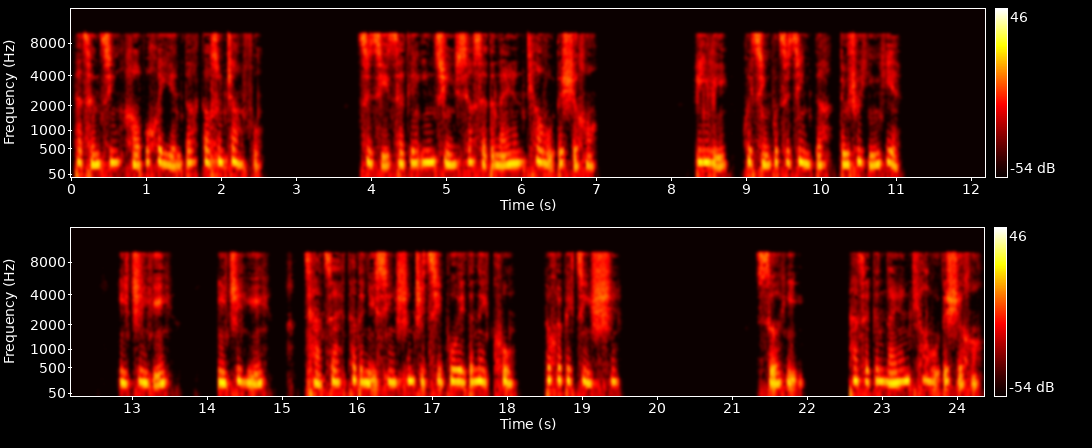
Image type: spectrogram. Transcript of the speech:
她曾经毫不讳言的告诉丈夫，自己在跟英俊潇洒的男人跳舞的时候，逼里会情不自禁的流出淫液，以至于，以至于卡在她的女性生殖器部位的内裤都会被浸湿。所以，她在跟男人跳舞的时候。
